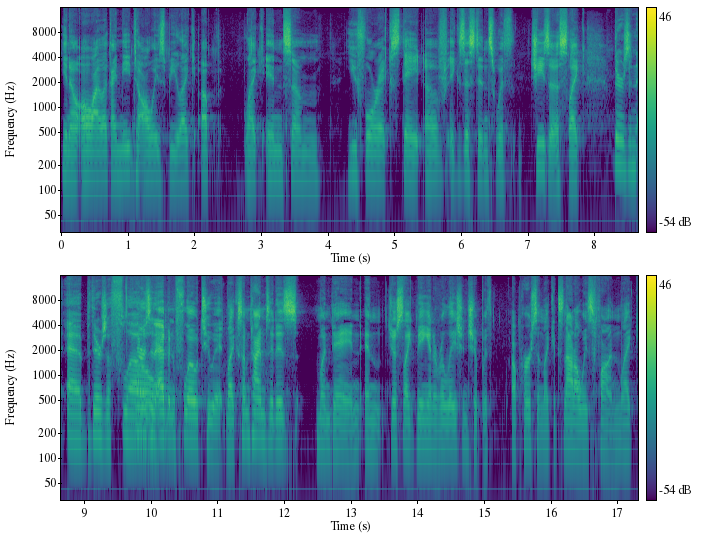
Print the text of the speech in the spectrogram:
you know, oh, I like I need to always be like up like in some euphoric state of existence with Jesus. Like there's an ebb there's a flow there's an ebb and flow to it. Like sometimes it is mundane and just like being in a relationship with a person, like it's not always fun. Like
